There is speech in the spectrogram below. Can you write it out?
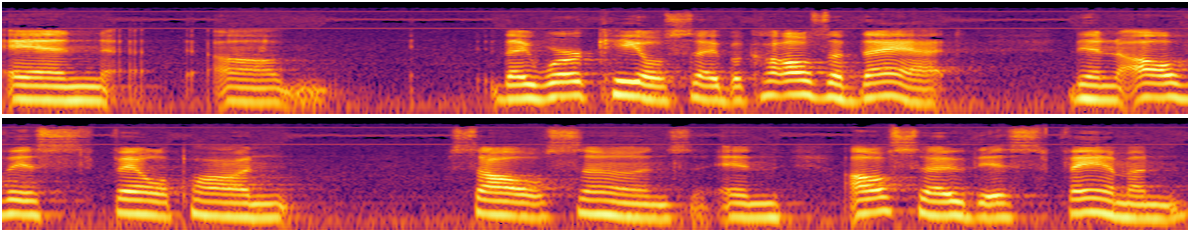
And um, they were killed. So, because of that, then all this fell upon Saul's sons, and also this famine,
